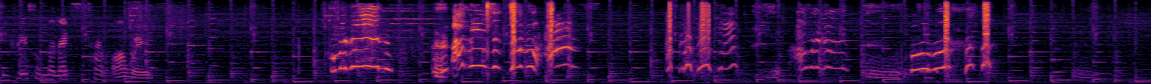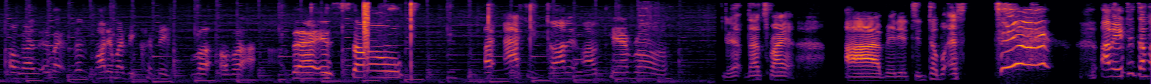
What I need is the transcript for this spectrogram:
be from the next time onwards. Oh my god! I mean the double S! oh my god! Oh my god! God, it might, this audio might be clipping, but oh my, that is so. I actually got it on camera. Yep, that's right. I made it to double S tier. I made it to double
